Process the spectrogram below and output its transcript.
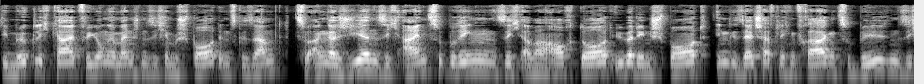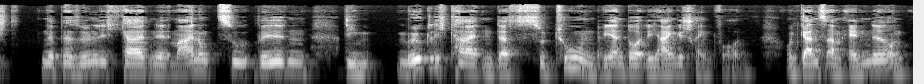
Die Möglichkeit für junge Menschen, sich im Sport insgesamt zu engagieren, sich einzubringen, sich aber auch dort über den Sport in gesellschaftlichen Fragen zu bilden, sich eine Persönlichkeit, eine Meinung zu bilden, die Möglichkeiten, das zu tun, wären deutlich eingeschränkt worden. Und ganz am Ende, und äh,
